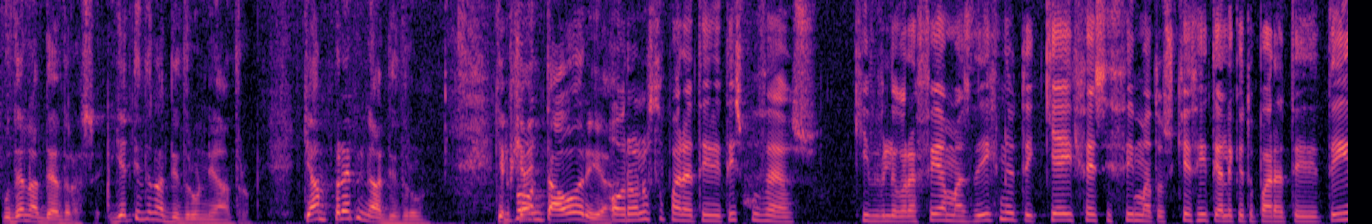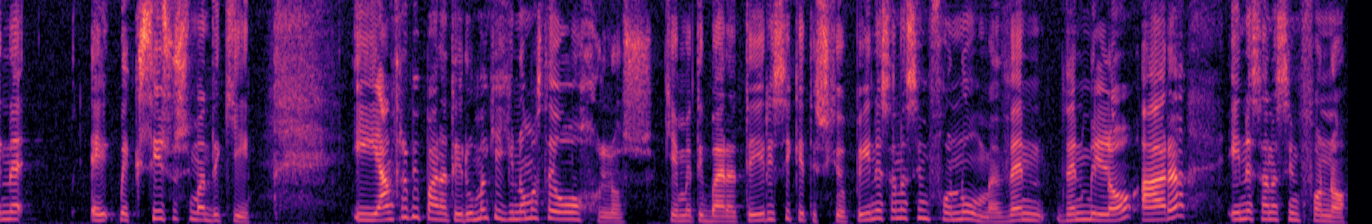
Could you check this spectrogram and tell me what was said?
που δεν αντέδρασε. Γιατί δεν αντιδρούν οι άνθρωποι; Και αν πρέπει να αντιδρούν; Και ποια Λοιπόν, είναι τα όρια; Ο ρόλος του παρατηρητής σπουδαίος. Και η βιβλιογραφία μας δείχνει ότι και η θέση θύματος και θήτη αλλά και του παρατηρητή είναι ε, εξίσου σημαντική. Οι άνθρωποι παρατηρούμε και γινόμαστε όχλος. Και με την παρατήρηση και τη σιωπή είναι σαν να συμφωνούμε. Δεν, δεν μιλώ, άρα είναι σαν να συμφωνώ.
